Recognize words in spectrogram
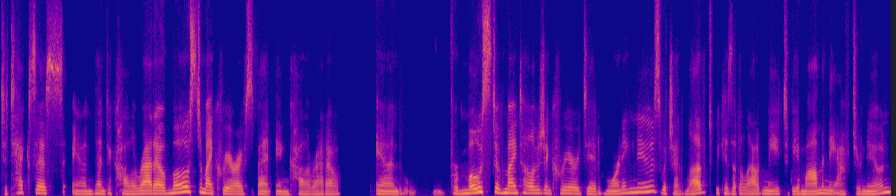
to Texas, and then to Colorado. Most of my career I've spent in Colorado. And for most of my television career, did morning news, which I loved because it allowed me to be a mom in the afternoon.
